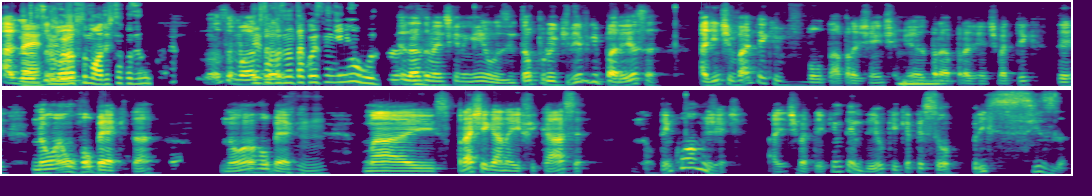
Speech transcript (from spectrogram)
A né? grosso No modo, grosso modo, a gente está fazendo, grosso a modo, gente tá fazendo tanta coisa que ninguém usa. Exatamente, que ninguém usa. Então, por incrível que pareça, a gente vai ter que voltar pra gente mesmo, pra, pra gente, vai ter que ter. Não é um rollback, tá? Não é um rollback. Uhum. Mas para chegar na eficácia, não tem como, gente. A gente vai ter que entender o que, que a pessoa precisa.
